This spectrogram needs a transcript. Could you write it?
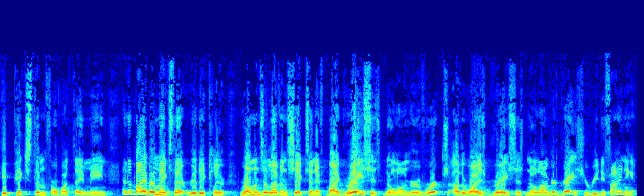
He picks them for what they mean, and the Bible makes that really clear. Romans 11, 6, and if by grace it's no longer of works, otherwise grace is no longer grace. You're redefining it.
